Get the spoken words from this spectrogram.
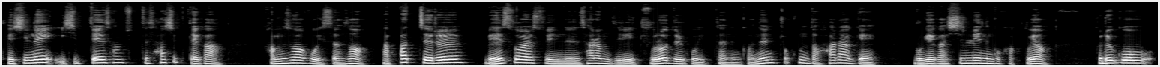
대신에 20대, 30대, 40대가 감소하고 있어서 아파트를 매수할 수 있는 사람들이 줄어들고 있다는 것은 조금 더 하락에 무게가 실리는 것 같고요. 그리고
